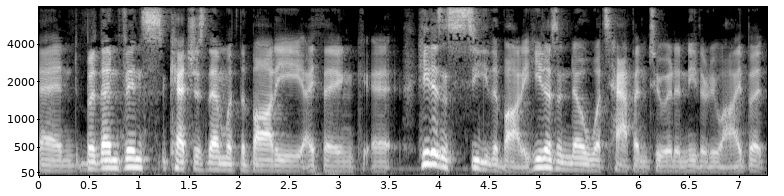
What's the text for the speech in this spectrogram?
and but then Vince catches them with the body. I think uh, he doesn't see the body. He doesn't know what's happened to it, and neither do I. But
